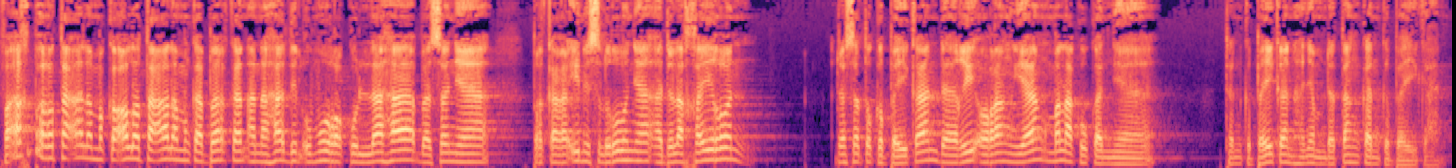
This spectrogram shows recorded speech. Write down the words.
Fa'akhbar ta'ala maka Allah ta'ala mengkabarkan anna hadil umur kullaha bahasanya perkara ini seluruhnya adalah khairun. Ada satu kebaikan dari orang yang melakukannya. Dan kebaikan hanya mendatangkan kebaikan.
